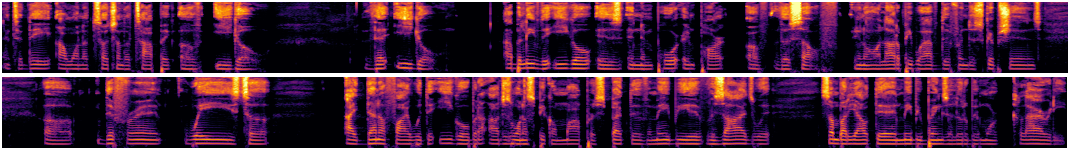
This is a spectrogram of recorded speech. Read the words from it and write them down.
And today I want to touch on the topic of ego. The ego. I believe the ego is an important part of the self. You know, a lot of people have different descriptions, uh, different ways to identify with the ego, but I, I just want to speak on my perspective and maybe it resides with somebody out there and maybe brings a little bit more clarity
